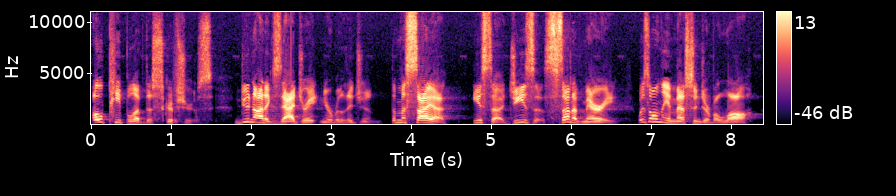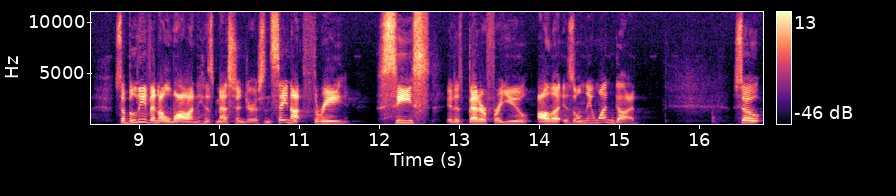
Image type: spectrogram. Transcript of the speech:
O people of the scriptures, do not exaggerate in your religion. The Messiah Isa, Jesus, son of Mary, was only a messenger of Allah. So believe in Allah and his messengers and say not three, cease, it is better for you. Allah is only one God. So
